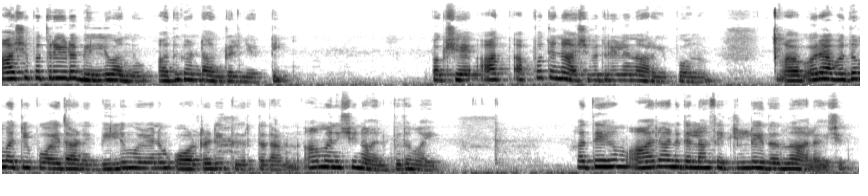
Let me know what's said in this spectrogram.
ആശുപത്രിയുടെ ബില്ല് വന്നു. അത് കണ്ട അങ്കിൾ ഞെട്ടി. പക്ഷേ അപ്പോൾ തന്നെ ആശുപത്രിയിൽ നിന്ന് അറിയിപ്പ് വന്നു. ഒരു അബദ്ധം പറ്റിപ്പോയതാണ്. ബില്ല് മുഴുവനും ഓൾറെഡി തീർത്തതാണെന്ന്. ആ മനുഷ്യന് അത്ഭുതമായി. അദ്ദേഹം ആരാണ് ഇതെല്ലാം സെറ്റിൽ ചെയ്തതെന്ന് ആലോചിച്ചു.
